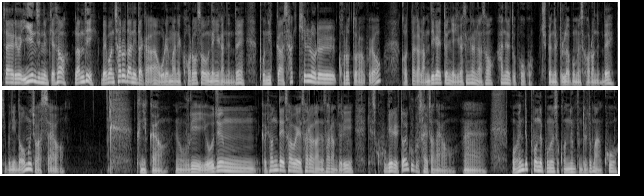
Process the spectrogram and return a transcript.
자, 그리고 이은지님께서, 람디, 매번 차로 다니다가 오랜만에 걸어서 은행에 갔는데, 보니까 4킬로를 걸었더라고요. 걷다가 람디가 했던 얘기가 생각나서 하늘도 보고, 주변을 둘러보면서 걸었는데, 기분이 너무 좋았어요. 그니까요. 우리 요즘 그 현대 사회에 살아가는 사람들이 계속 고개를 떨구고 살잖아요. 예. 뭐 핸드폰을 보면서 걷는 분들도 많고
